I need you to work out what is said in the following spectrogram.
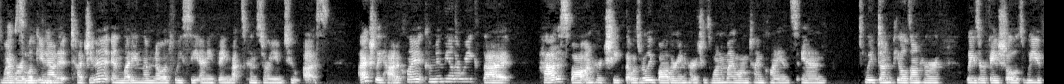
when we're looking at it, touching it, and letting them know if we see anything that's concerning to us. I actually had a client come in the other week that had a spot on her cheek that was really bothering her. She's one of my longtime clients, and we've done peels on her, laser facials, we've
